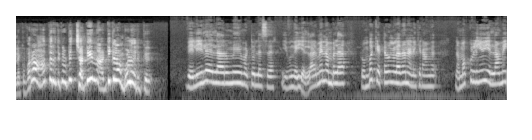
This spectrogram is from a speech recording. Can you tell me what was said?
எனக்கு வர ஆத்திரத்துக்கு விட்டு சட்டின்னு அடிக்கலாம் போல இருக்கு. வெளியில் எல்லாருமே மட்டும் இல்லை சார். இவங்க எல்லாருமே நம்மள ரொம்ப கெட்டவங்களாக தான் நினைக்கிறாங்க. நமக்குள்ளேயும் எல்லாமே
